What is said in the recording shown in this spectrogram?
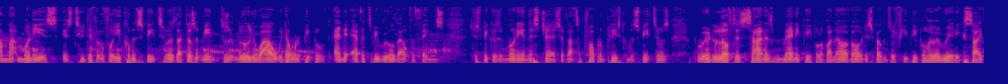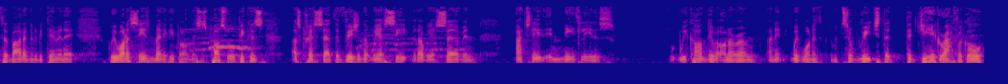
and that money is, is too difficult for you, come and speak to us. That doesn't mean doesn't rule you out. We don't want people any, ever to be ruled out for things just because of money in this church. If that's a problem, please come and speak to us. But we'd love to sign as many people up. I know I've already spoken to a few people who are really excited about it and going to be doing it. We want to see as many people on this as possible because, as Chris said, the vision that we are see, that we are serving actually it needs leaders we can't do it on our own, and it, we want to, reach the, the geographical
